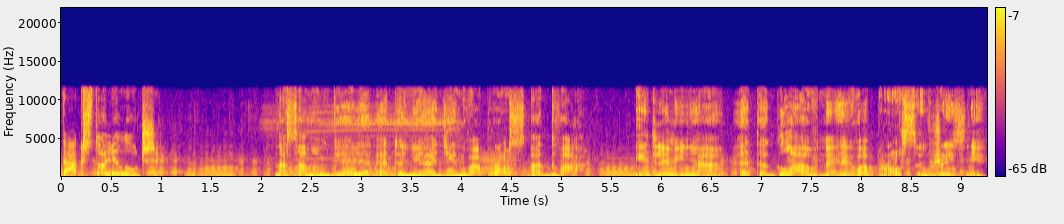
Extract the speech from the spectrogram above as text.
Так что ли лучше? На самом деле это не один вопрос, а два. И для меня это главные вопросы в жизни.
